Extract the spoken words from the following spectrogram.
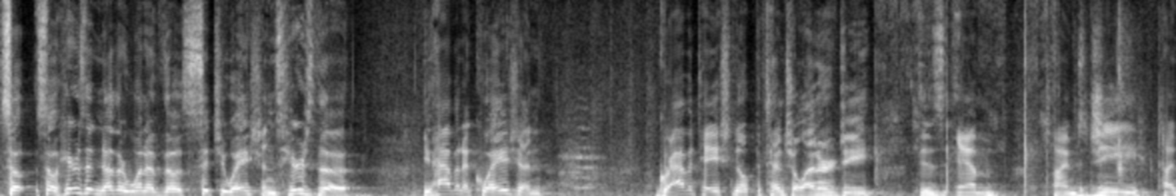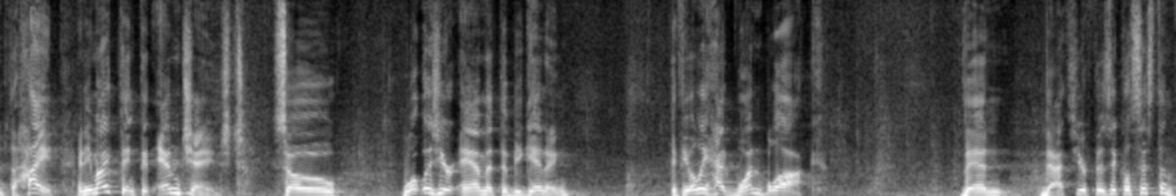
So, so here's another one of those situations. Here's the, you have an equation. Gravitational potential energy is m times g times the height. And you might think that m changed. So what was your m at the beginning? If you only had one block, then that's your physical system.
